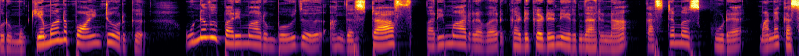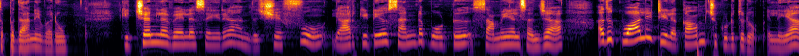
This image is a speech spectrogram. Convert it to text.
ஒரு முக்கியமான பாயிண்ட்டும் இருக்குது உணவு பரிமாறும்பொழுது அந்த ஸ்டாஃப் பரிமாறுறவர் கடுக்கடுன்னு இருந்தாருன்னா கஸ்டமர்ஸ் கூட மனக்கசப்பு தானே வரும். கிச்சனில் வேலை செய்கிற அந்த ஷெஃப்பும் யார்கிட்டேயோ சண்டை போட்டு சமையல் செஞ்சால் அது குவாலிட்டியில் காமிச்சு கொடுத்துடும் இல்லையா?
